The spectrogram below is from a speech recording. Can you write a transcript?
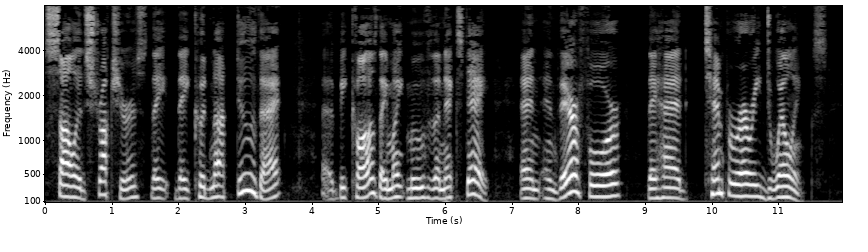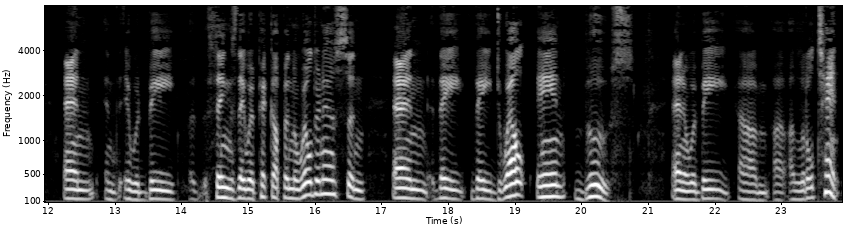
solid structures. They they could not do that uh, because they might move the next day. And, and therefore they had temporary dwellings. And, and it would be things they would pick up in the wilderness and, and they, they dwelt in booths. And it would be, um, a, a, little tent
